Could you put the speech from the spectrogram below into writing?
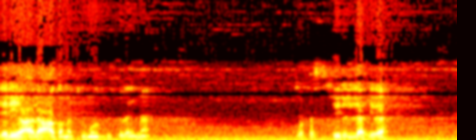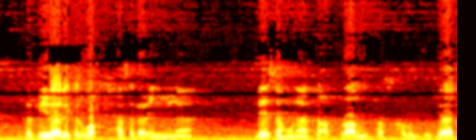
دليل على عظمة ملك سليمان وتسخير الله له. ففي ذلك الوقت حسب علمنا ليس هناك أفران تسخر الزجاج.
